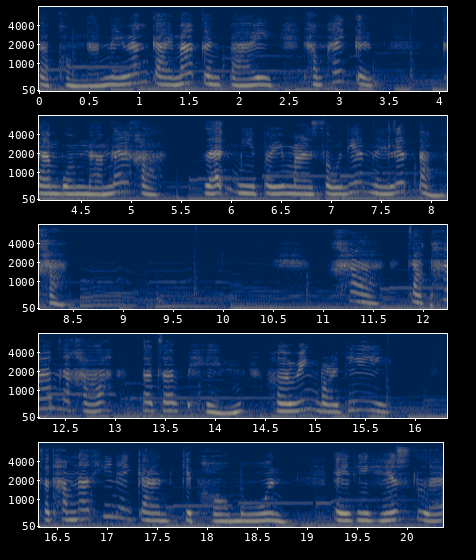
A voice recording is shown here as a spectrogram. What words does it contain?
กลับของน้ำในร่างกายมากเกินไปทำให้เกิดการบวมน้ำได้ค่ะ และมีปริมาณโซเดียมในเลือดต่ำค่ะ ค่ะ จากภาพนะคะ เราจะเห็น Herring body จะทำหน้าที่ในการเก็บฮอร์โมน ADH และ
